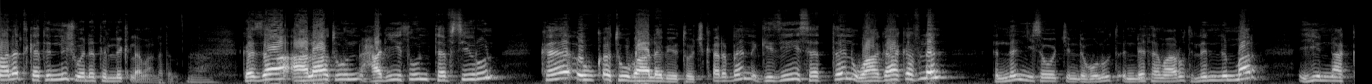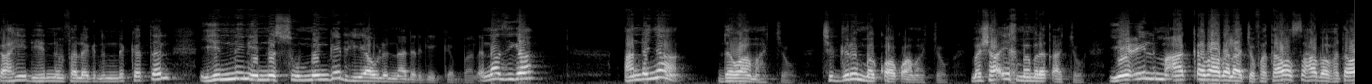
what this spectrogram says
ማለት ከትንሽ ወደ ትልቅ ለማለት ነው። ከዛ አላቱን ሐዲቱን ተፍሲሩን ከእውቀቱ ባለቤቶች ቀርበን ጊዜ ሰተን ዋጋ ከፍለን እነኚህ ሰዎች እንደሆኑት እንደተማሩት ልንማር ይህን አካሄድ ይህንን ፈለግ ልንከተል ይህንን የእነሱን መንገድ ህያው ልናደርግ ይገባል። እና እዚህ ጋር አንደኛ ደዋማቸው ችግርን መቋቋማቸው መሻኢኽ መምረጣቸው የዕልም አቀባበላቸው ፈታዋ ሰሓባ ፈታዋ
